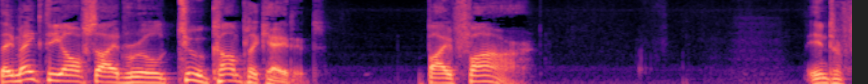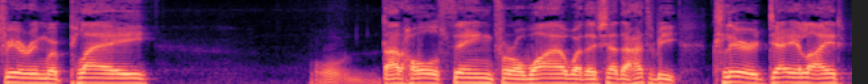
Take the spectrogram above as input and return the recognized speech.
They make the offside rule too complicated, by far. Interfering with play, that whole thing for a while where they said there had to be clear daylight,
